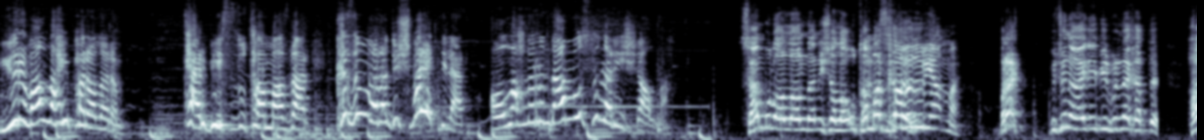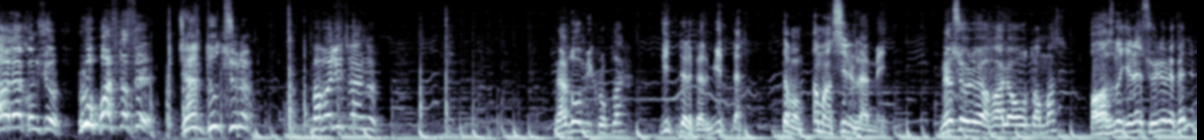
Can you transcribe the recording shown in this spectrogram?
Yürü vallahi paralarım. Terbiyesiz utanmazlar. Kızım bana düşman ettiler. Allah'larından bulsunlar inşallah. Sen bul Allah'ından inşallah utanmaz Baba kadın. dur yapma. Bırak. Bütün aileyi birbirine kattı. Hala konuşuyor. Ruh hastası. Cem tut şunu. Baba lütfen dur. Nerede o mikroplar? Gittiler efendim gittiler. Tamam aman sinirlenmeyin. Ne söylüyor hala o utanmaz? Ağzına gelen söylüyor efendim.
